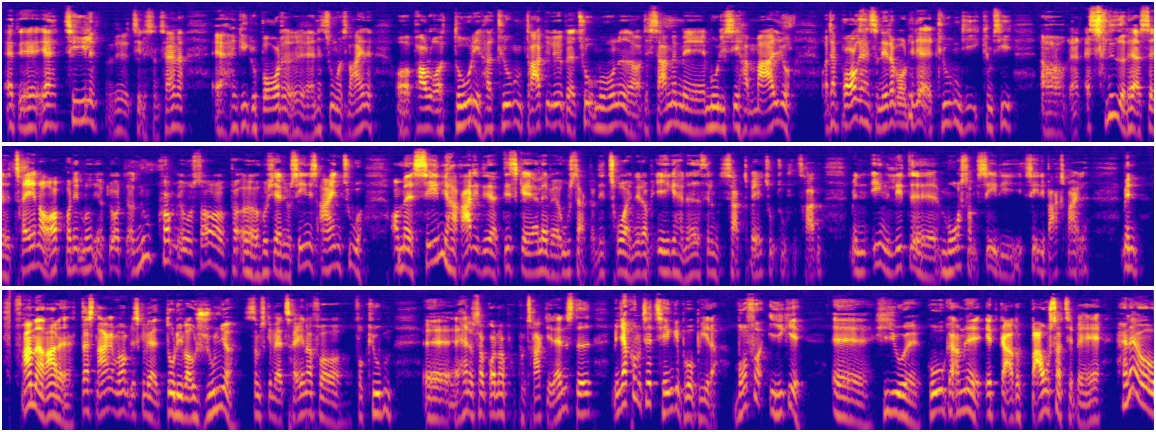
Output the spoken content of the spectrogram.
at øh, ja, Thiele, øh, Thiele Santana, ja, han gik jo bort øh, af naturens vegne, og Paolo og har havde klubben dræbt i løbet af to måneder, og det samme med Modici Hamaljo, og der brokkede han sig netop over det der, at klubben, de, kan man sige, og at, slider deres øh, uh, træner op på den måde, de har gjort Og nu kom jo så uh, hos Senis egen tur, og med Seni har ret i det der, det skal jeg lade være usagt, og det tror jeg netop ikke, han havde, selvom det sagt tilbage i 2013. Men egentlig lidt uh, morsomt set i, set i bagspejlet. Men fremadrettet, der snakker vi om, at det skal være Dorival Junior, som skal være træner for, for klubben. Uh, han er så godt nok på kontrakt i et andet sted. Men jeg kommer til at tænke på, Peter, hvorfor ikke uh, hive øh, gode gamle Edgardo Bowser tilbage? Han er jo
